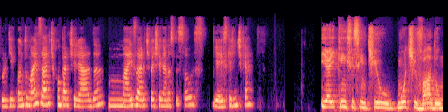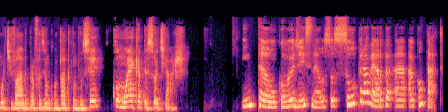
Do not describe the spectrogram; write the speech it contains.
Porque quanto mais arte compartilhada, mais arte vai chegar nas pessoas. E é isso que a gente quer. E aí, quem se sentiu motivado ou motivada para fazer um contato com você, como é que a pessoa te acha? Então, como eu disse, né, eu sou super aberta a, a contato.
